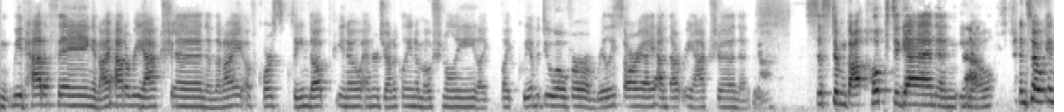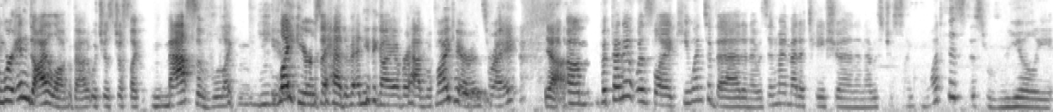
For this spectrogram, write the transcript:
And we'd had a thing, and I had a reaction, and then I, of course, cleaned up, you know, energetically and emotionally. Like, like we have a do over. I'm really sorry I had that reaction, and. Yeah system got hooked again and you yeah. know and so and we're in dialogue about it which is just like massive like light years ahead of anything i ever had with my parents right yeah um but then it was like he went to bed and i was in my meditation and i was just like what is this really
